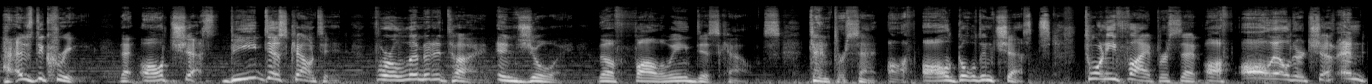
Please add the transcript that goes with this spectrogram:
has decreed that all chests be discounted for a limited time. Enjoy the following discounts 10% off all golden chests, 25% off all elder chests, and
